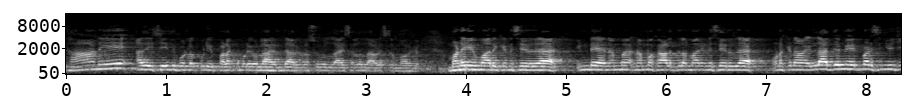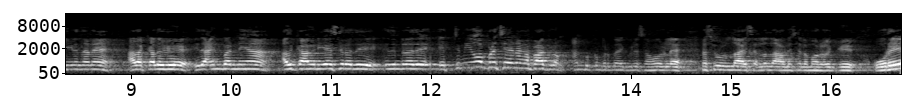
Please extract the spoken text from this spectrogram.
தானே அதை செய்து கொள்ளக்கூடிய பழக்கமுடையவர்களாக இருந்தார்கள் ரசூல்லா ஸல்லல்லாஹு அலைஹி வஸல்லம் அவர்கள். மனைவிமாருக்கு என்ன செய்யறத இந்த நம்ம நம்ம காலத்துல மாதிரி என்ன செய்யறத உனக்கு நான் எல்லாத்தையுமே ஏற்பாடு செஞ்சு வச்சுக்கிறேன் தானே? அதை கழுகு இது அயன் பண்ணியா? அதுக்காக வேண்டி ஏசுறது இதுன்றது எத்தனையோ பிரச்சனை நாங்க பாக்குறோம் அன்புக்கும் பெருமைக்குரிய சகோதரர்களே ரசூலுல்லாஹி ஸல்லல்லாஹு அலைஹி வஸல்லம் அவர்களுக்கு ஒரே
